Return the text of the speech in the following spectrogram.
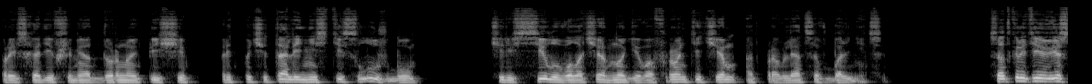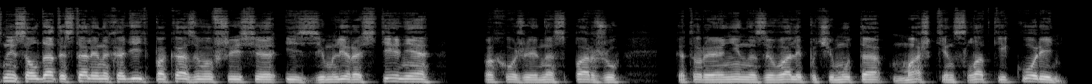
происходившими от дурной пищи, предпочитали нести службу, через силу волоча ноги во фронте, чем отправляться в больницы. С открытием весны солдаты стали находить показывавшиеся из земли растения, похожие на спаржу, которые они называли почему-то «Машкин сладкий корень»,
